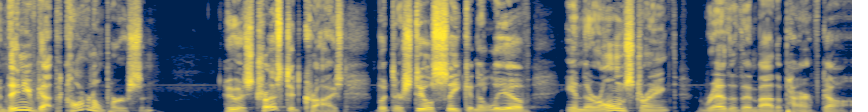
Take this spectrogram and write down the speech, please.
And then you've got the carnal person who has trusted Christ, but they're still seeking to live in their own strength rather than by the power of God.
